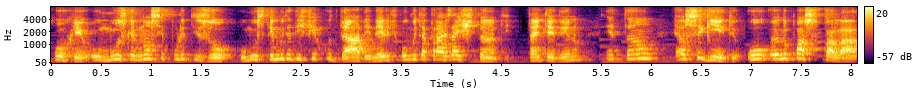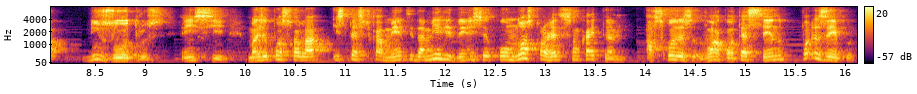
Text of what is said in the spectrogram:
Porque o músico ele não se politizou, o músico tem muita dificuldade, né? ele ficou muito atrás da estante, tá entendendo? Então, é o seguinte, o, eu não posso falar dos outros em si, mas eu posso falar especificamente da minha vivência com o nosso projeto de São Caetano. As coisas vão acontecendo, por exemplo,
